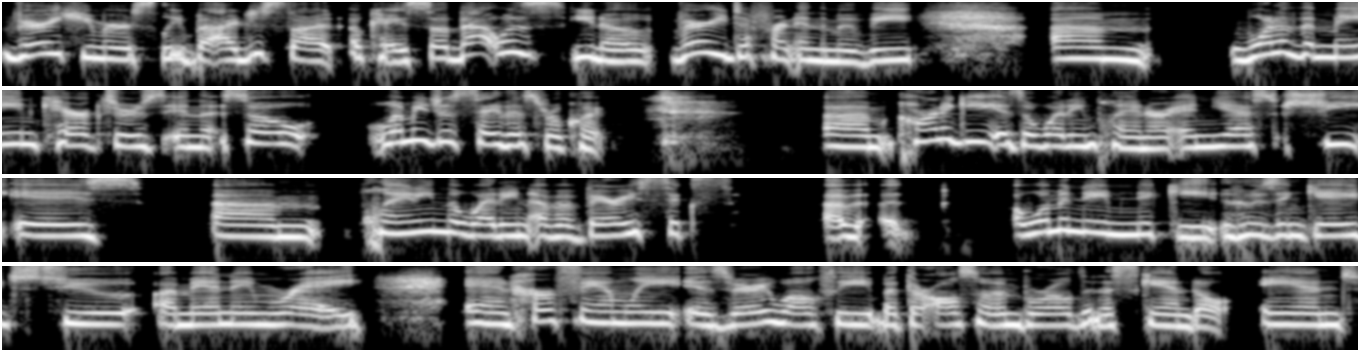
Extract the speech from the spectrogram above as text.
very humorously, but I just thought, okay, so that was, you know, very different in the movie. Um, one of the main characters in the, so let me just say this real quick um, Carnegie is a wedding planner, and yes, she is um, planning the wedding of a very six of a, a woman named Nikki who's engaged to a man named Ray, and her family is very wealthy, but they're also embroiled in a scandal. And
